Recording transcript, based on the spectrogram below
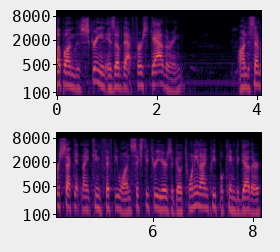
up on the screen is of that first gathering on December 2nd, 1951, 63 years ago. 29 people came together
